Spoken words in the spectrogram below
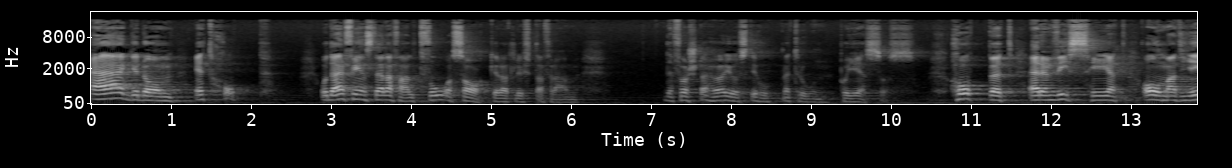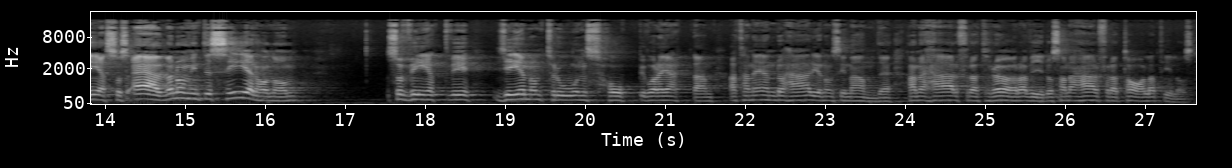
äger de ett hopp. Och där finns det i alla fall två saker att lyfta fram. Det första hör just ihop med tron på Jesus. Hoppet är en visshet om att Jesus, även om vi inte ser honom, så vet vi genom trons hopp i våra hjärtan att han är ändå här genom sin ande. Han är här för att röra vid oss, han är här för att tala till oss.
